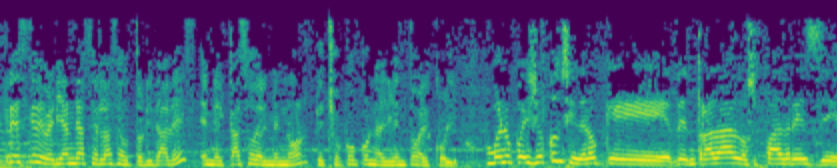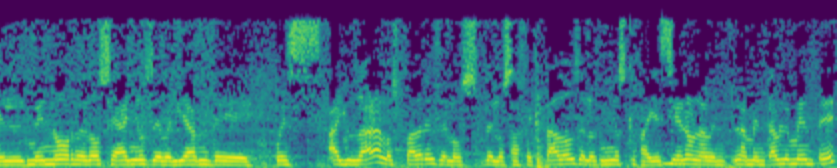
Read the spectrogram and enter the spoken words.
crees que deberían de hacer las autoridades en el caso del menor que chocó con aliento alcohólico? Bueno, pues yo considero que de entrada los padres del menor de 12 años deberían de pues ayudar a los padres de los de los afectados, de los niños que fallecieron lamentablemente.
